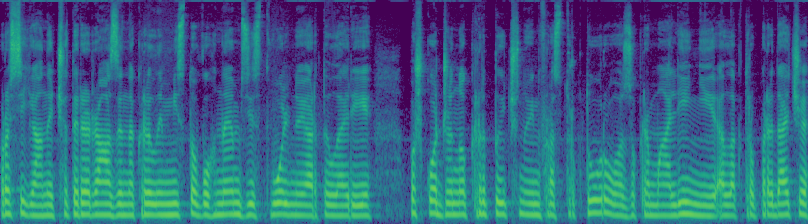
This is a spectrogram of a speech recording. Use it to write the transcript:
Росіяни чотири рази накрили місто вогнем зі ствольної артилерії. Пошкоджено критичну інфраструктуру, зокрема лінії електропередачі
